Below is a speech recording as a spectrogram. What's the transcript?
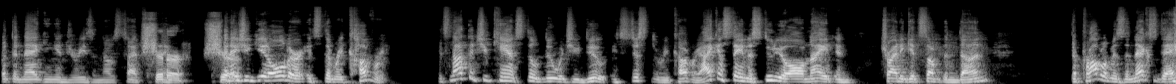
but the nagging injuries and those types of things. Sure. Sure. And as you get older, it's the recovery. It's not that you can't still do what you do, it's just the recovery. I can stay in the studio all night and try to get something done. The problem is the next day,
